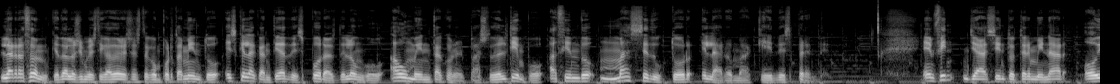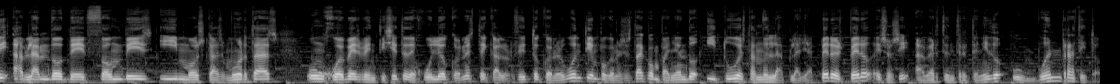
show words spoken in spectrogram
La razón que dan los investigadores este comportamiento es que la cantidad de esporas del hongo aumenta con el paso del tiempo, haciendo más seductor el aroma que desprenden. En fin, ya siento terminar hoy hablando de zombies y moscas muertas un jueves 27 de julio con este calorcito, con el buen tiempo que nos está acompañando y tú estando en la playa. Pero espero, eso sí, haberte entretenido un buen ratito.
